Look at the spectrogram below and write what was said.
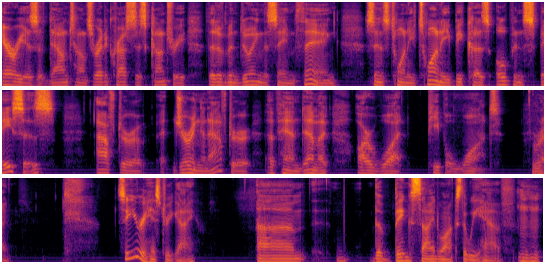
areas of downtowns right across this country that have been doing the same thing since 2020 because open spaces after a, during and after a pandemic are what people want. Right. So you're a history guy. Um, the big sidewalks that we have. Mhm.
